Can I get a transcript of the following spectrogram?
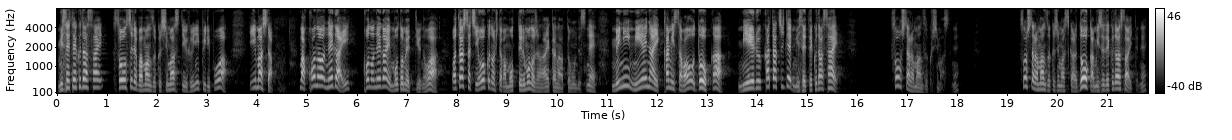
見せてください。そうすれば満足しますっていうふうにピリポは言いました。まあこの願いこの願い求めっていうのは私たち多くの人が持っているものじゃないかなと思うんですね。目に見えない神様をどうか見える形で見せてください。そうしたら満足しますね。そうしたら満足しますからどうか見せてくださいってね。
